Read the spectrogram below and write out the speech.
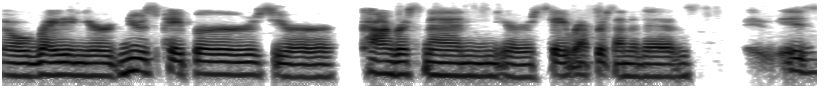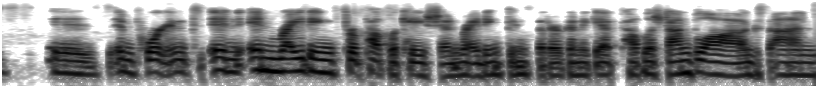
So, writing your newspapers, your congressmen, your state representatives is is important in in writing for publication, writing things that are going to get published on blogs, on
